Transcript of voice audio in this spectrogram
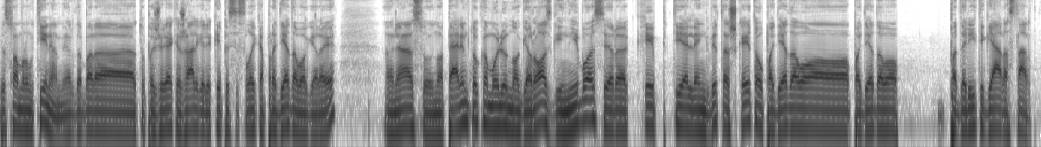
visom rungtynėm. Ir dabar tu pažiūrėk į žalgerį, kaip jis visą laiką pradėdavo gerai. Ne, su nuo perimtų kamolių, nuo geros gynybos ir kaip tie lengvi taškai tau padėdavo, padėdavo padaryti gerą startą.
